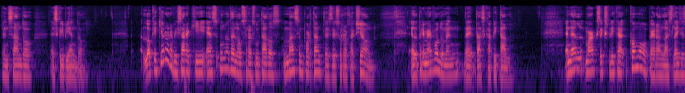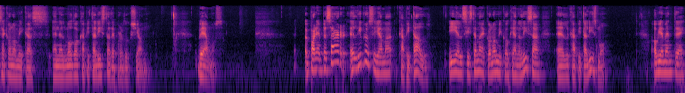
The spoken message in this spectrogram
pensando, escribiendo. Lo que quiero revisar aquí es uno de los resultados más importantes de su reflexión, el primer volumen de Das Kapital. En él, Marx explica cómo operan las leyes económicas en el modo capitalista de producción. Veamos. Para empezar, el libro se llama Capital y el sistema económico que analiza el capitalismo. Obviamente,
